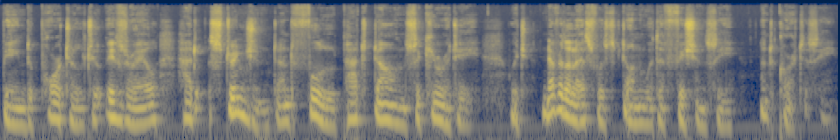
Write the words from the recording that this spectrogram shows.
being the portal to Israel, had stringent and full pat down security, which nevertheless was done with efficiency and courtesy.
